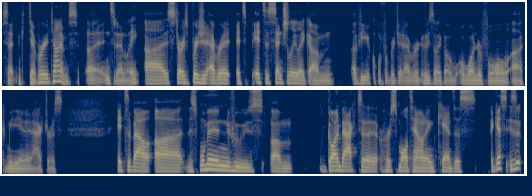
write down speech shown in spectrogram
Set in contemporary times, uh, incidentally. Uh, stars Bridget Everett. It's it's essentially like um a vehicle for Bridget Everett, who's like a, a wonderful uh, comedian and actress. It's about uh, this woman who's um, gone back to her small town in Kansas. I guess is it?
